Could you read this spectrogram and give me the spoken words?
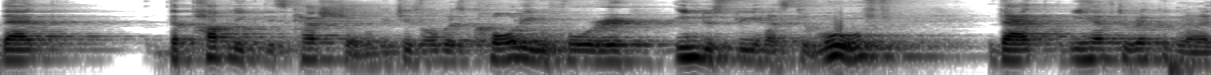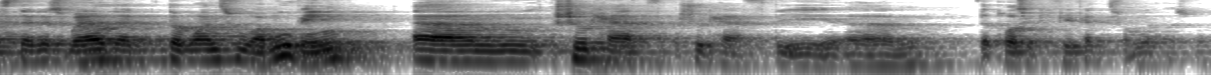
that the public discussion, which is always calling for industry has to move, that we have to recognize that as well that the ones who are moving um, should have should have the um, the positive effects from that as well.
